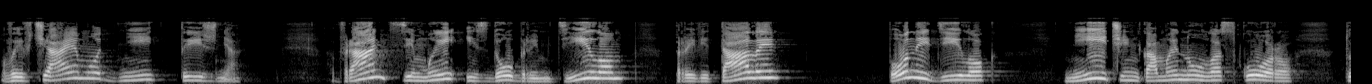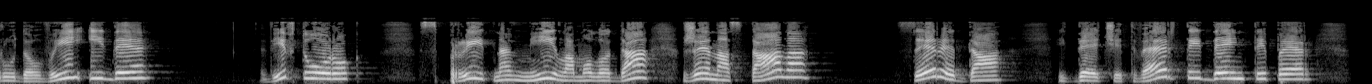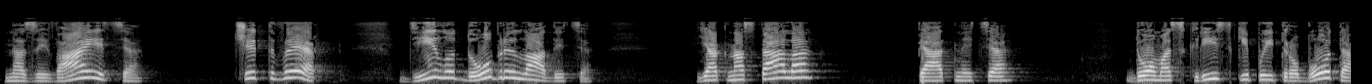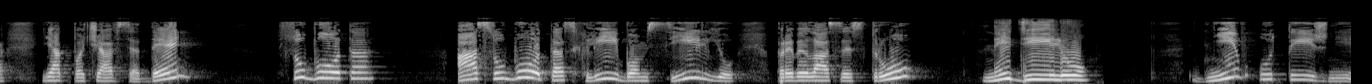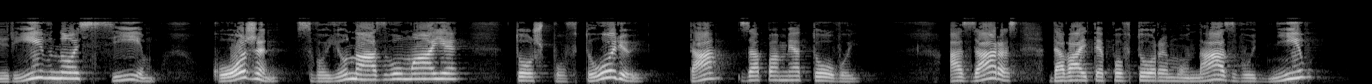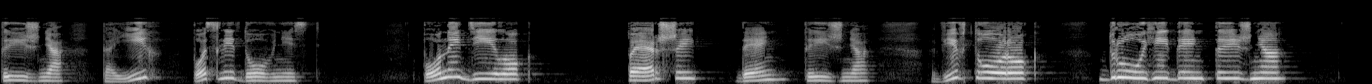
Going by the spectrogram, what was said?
Вивчаємо дні тижня. Вранці ми із добрим ділом привітали понеділок. Ніченька минула скоро, трудовий іде вівторок. Спритна, вміла, молода, вже настала середа. Йде четвертий день тепер, називається четвер. Діло добре ладиться. Як настала п'ятниця. Дома скрізь кипить робота, як почався день субота. А субота з хлібом, сіллю привела сестру неділю. Днів у тижні рівно сім. Кожен свою назву має, тож повторюй та запам'ятовуй. А зараз давайте повторимо назву днів тижня та їх послідовність. Понеділок перший день тижня. Вівторок другий день тижня.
